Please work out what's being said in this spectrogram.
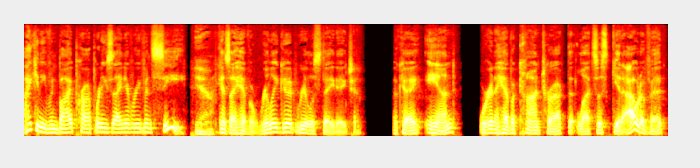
I can even buy properties I never even see. yeah. because I have a really good real estate agent. Okay. And we're going to have a contract that lets us get out of it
